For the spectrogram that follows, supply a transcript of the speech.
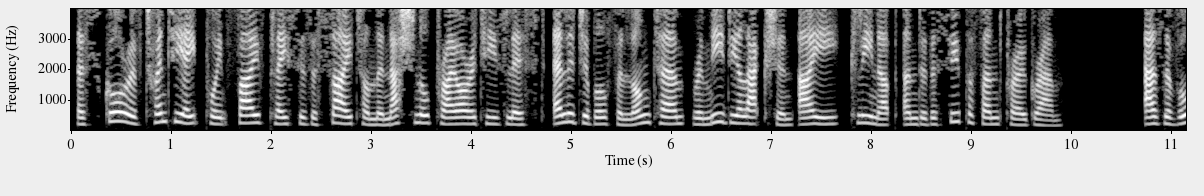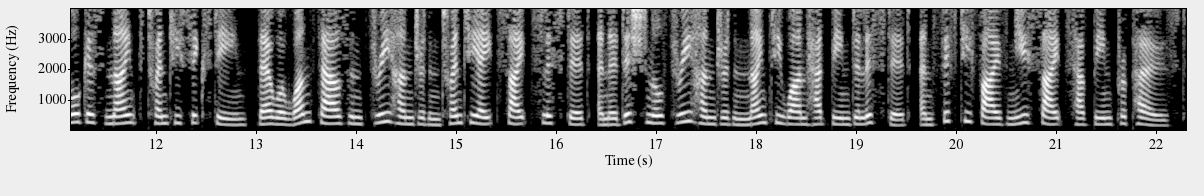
A score of 28.5 places a site on the national priorities list, eligible for long-term, remedial action i.e., cleanup under the Superfund program. As of August 9, 2016, there were 1,328 sites listed, an additional 391 had been delisted, and 55 new sites have been proposed.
